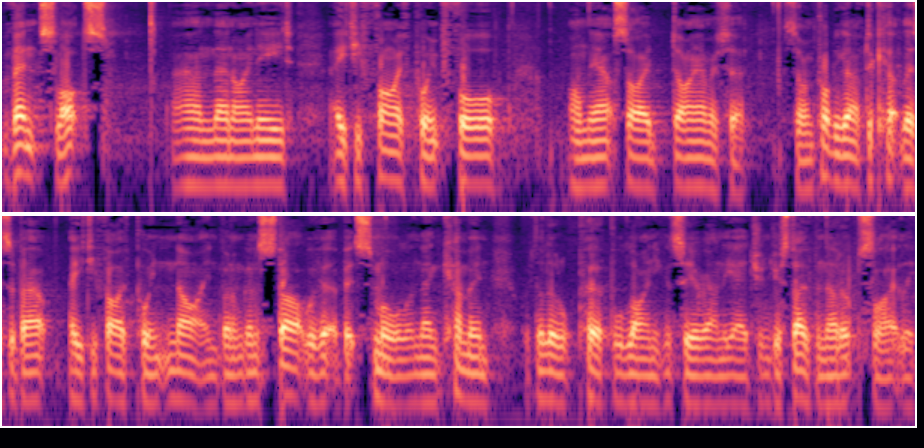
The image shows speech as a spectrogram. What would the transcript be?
vent slots and then I need 85.4 on the outside diameter. So I'm probably going to have to cut this about 85.9 but I'm going to start with it a bit small and then come in with the little purple line you can see around the edge and just open that up slightly.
